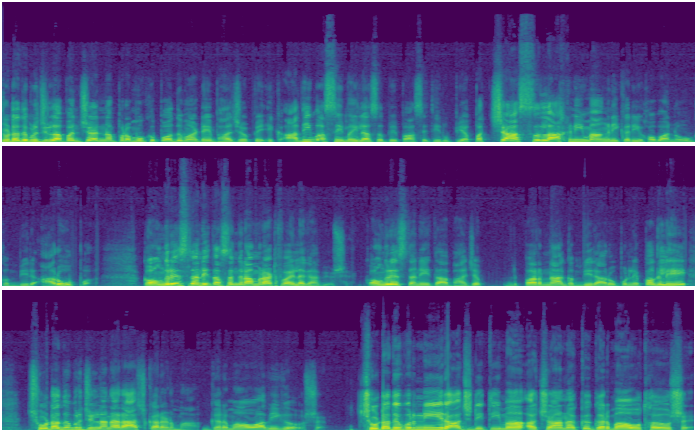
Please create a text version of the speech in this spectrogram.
છોટાઉદેપુર જિલ્લા પંચાયતના પ્રમુખ પદ માટે ભાજપે એક આદિવાસી મહિલા સભ્ય પાસેથી રૂપિયા પચાસ લાખની માંગણી કરી હોવાનો ગંભીર આરોપ કોંગ્રેસના નેતા સંગ્રામ રાઠવાએ લગાવ્યો છે. કોંગ્રેસના નેતા ભાજપ પરના ગંભીર આરોપોને પગલે છોટાઉદેપુર જિલ્લાના રાજકારણમાં ગરમાવો આવી ગયો છે. છોટાઉદેપુરની રાજનીતિમાં અચાનક ગરમાવો થયો છે.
